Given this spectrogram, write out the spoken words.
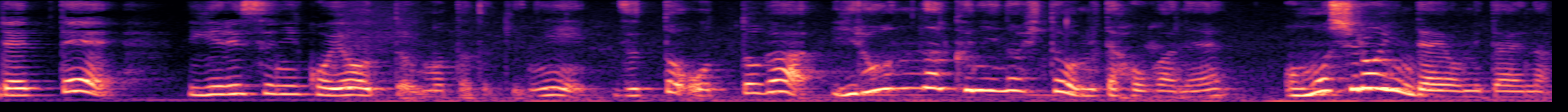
連れてイギリスに来ようって思った時にずっと夫がいろんな国の人を見た方がね面白いんだよみたいな。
